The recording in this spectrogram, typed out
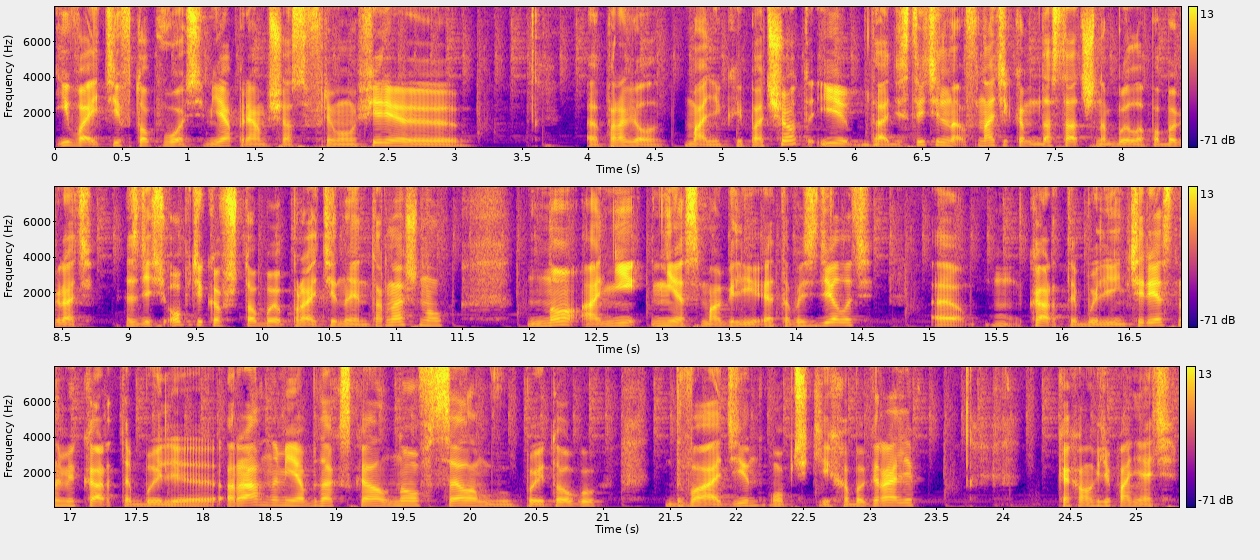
и войти в топ-8. Я прямо сейчас в прямом эфире Э, провел маленький подсчет. И да, действительно, Фнатикам достаточно было побыграть здесь оптиков, чтобы пройти на International. Но они не смогли этого сделать. Э, карты были интересными, карты были равными, я бы так сказал. Но в целом, по итогу 2-1 оптики их обыграли. Как вы могли понять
